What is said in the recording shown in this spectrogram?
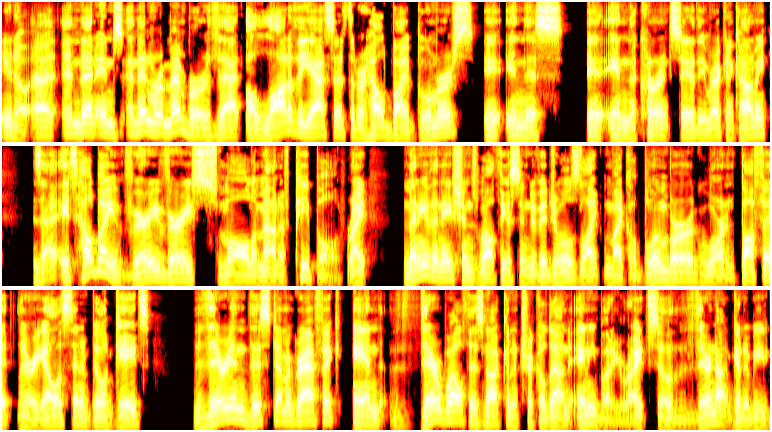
you know, uh, and then and, and then remember that a lot of the assets that are held by boomers in, in this in, in the current state of the American economy is that it's held by a very very small amount of people, right? Many of the nation's wealthiest individuals, like Michael Bloomberg, Warren Buffett, Larry Ellison, and Bill Gates, they're in this demographic and their wealth is not going to trickle down to anybody, right? So they're not going to be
